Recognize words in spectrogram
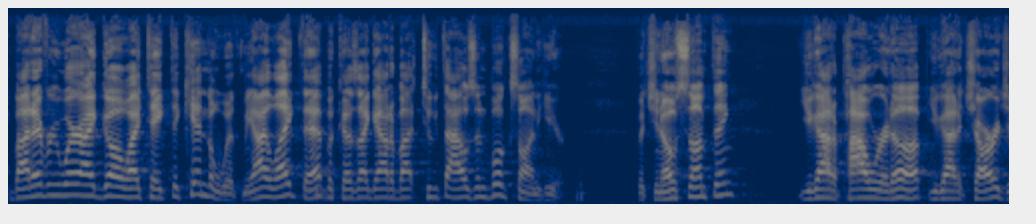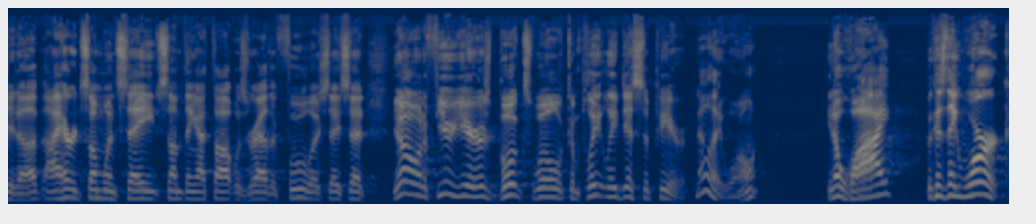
about everywhere I go, I take the Kindle with me. I like that because I got about 2,000 books on here. But you know something? you got to power it up, you got to charge it up. I heard someone say something I thought was rather foolish. They said, you know, in a few years, books will completely disappear. No, they won't. You know why? Because they work.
